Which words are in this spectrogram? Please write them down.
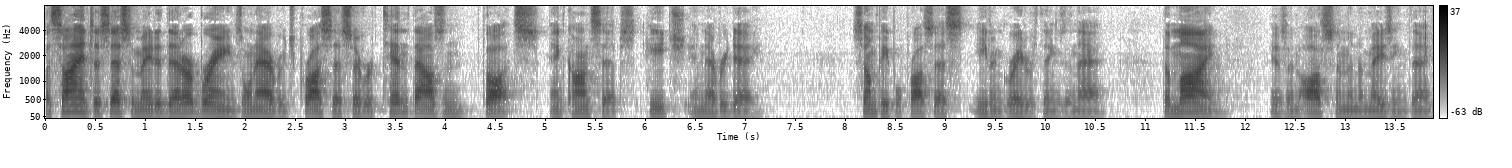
A scientist estimated that our brains, on average, process over 10,000 thoughts and concepts each and every day. Some people process even greater things than that. The mind is an awesome and amazing thing.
